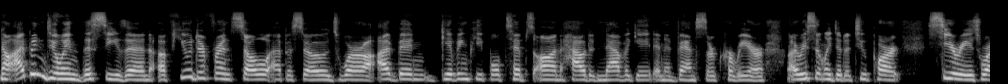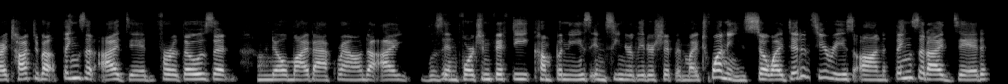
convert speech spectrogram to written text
Now, I've been doing this season a few different solo episodes where I've been giving people tips on how to navigate and advance their career. I recently did a two part series where I talked about things that I did. For those that know my background, I was in Fortune 50 companies in senior leadership in my 20s. So I did a series on things that I did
